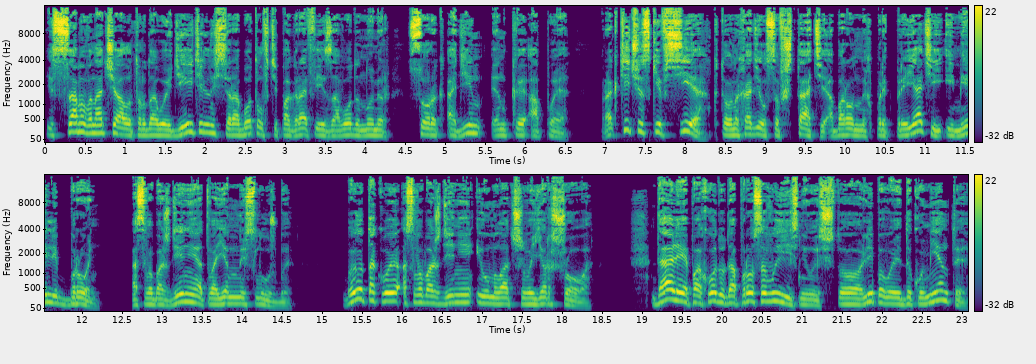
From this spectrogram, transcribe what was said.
и с самого начала трудовой деятельности работал в типографии завода номер 41 НКАП. Практически все, кто находился в штате оборонных предприятий, имели бронь – освобождение от военной службы – было такое освобождение и у младшего Ершова. Далее по ходу допроса выяснилось, что липовые документы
